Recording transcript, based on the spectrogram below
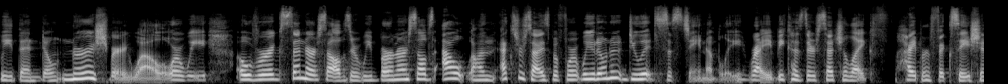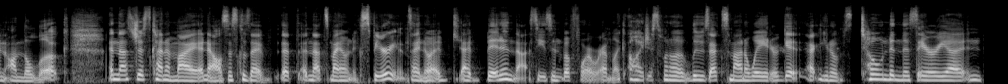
we then don't nourish very well or we overextend ourselves or we burn ourselves out on exercise before we don't do it sustainably, right? Because there's such a like hyper fixation on the look. And that's just kind of my analysis because I've and that's my own experience experience. I know I've, I've been in that season before where I'm like, oh, I just want to lose X amount of weight or get, you know, toned in this area. And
